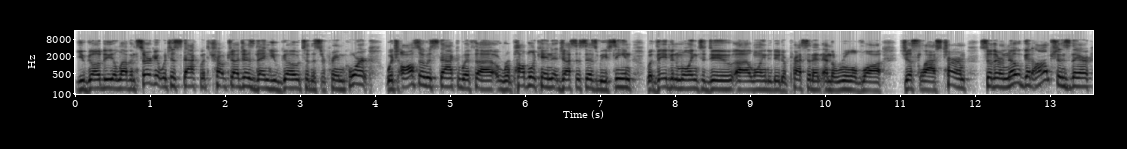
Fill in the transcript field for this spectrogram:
You go to the 11th Circuit, which is stacked with Trump judges. Then you go to the Supreme Court, which also is stacked with uh, Republican justices. We've seen what they've been willing to do, uh, willing to do to precedent and the rule of law just last term. So there are no good options there,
